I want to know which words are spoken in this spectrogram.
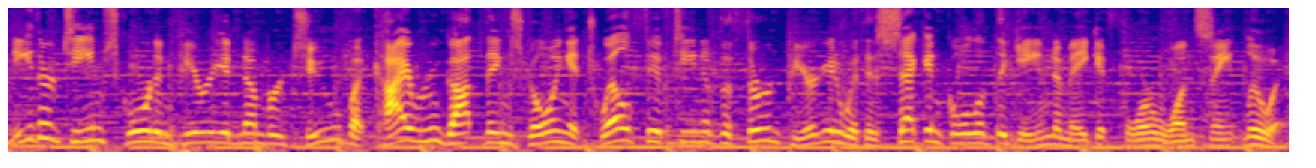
Neither team scored in period number two, but Kyrou got things going at 12:15 of the third period with his second goal of the game to make it 4-1 St. Louis.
